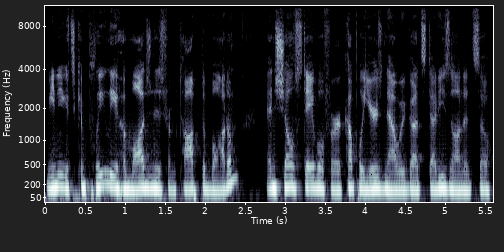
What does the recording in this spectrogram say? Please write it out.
meaning it's completely homogeneous from top to bottom and shelf stable for a couple years now. We've got studies on it, so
